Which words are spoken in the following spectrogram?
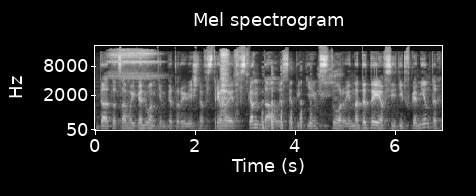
Да, тот самый Галенкин, который вечно встревает в скандалы с Epic Games Store и на DTF сидит в комментах.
